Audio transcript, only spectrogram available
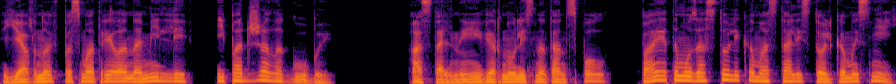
Я вновь посмотрела на Милли и поджала губы. Остальные вернулись на танцпол, поэтому за столиком остались только мы с ней.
